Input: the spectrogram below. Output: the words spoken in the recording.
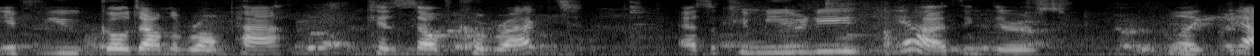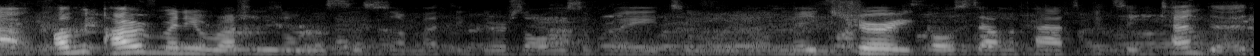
if you go down the wrong path, can self correct as a community. Yeah, I think there's like yeah, however many Russians on the system, I think there's always a way to you know, make sure it goes down the path it's intended.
